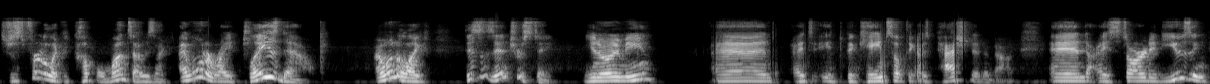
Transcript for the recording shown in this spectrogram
just for like a couple months i was like i want to write plays now. I want to like this is interesting. You know what i mean? And it, it became something i was passionate about. And i started using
